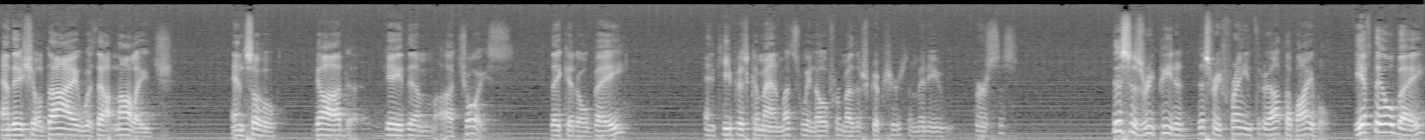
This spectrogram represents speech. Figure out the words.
and they shall die without knowledge. And so God gave them a choice. They could obey and keep his commandments, we know from other scriptures and many verses. This is repeated, this refrain throughout the Bible. If they obey,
